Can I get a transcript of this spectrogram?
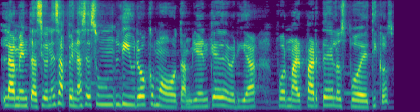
Lamentaciones apenas es un libro como también que debería formar parte de los poéticos,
